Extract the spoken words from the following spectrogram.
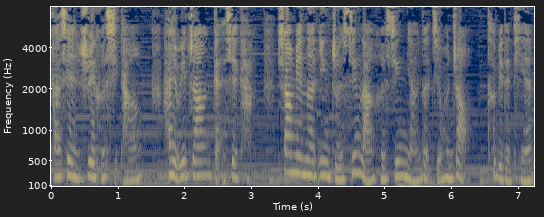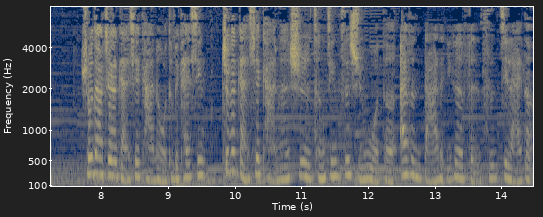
发现是一盒喜糖，还有一张感谢卡，上面呢印着新郎和新娘的结婚照，特别的甜。收到这个感谢卡呢，我特别开心。这个感谢卡呢，是曾经咨询我的艾问达的一个粉丝寄来的。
